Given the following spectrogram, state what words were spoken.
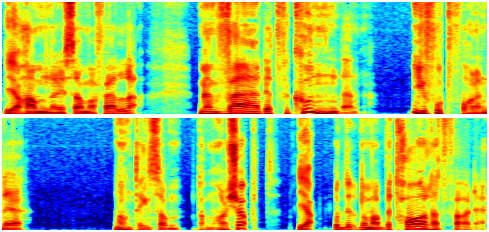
Ja. och hamnar i samma fälla. Men värdet för kunden är ju fortfarande någonting som de har köpt. Ja. Och de, har betalat för det.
